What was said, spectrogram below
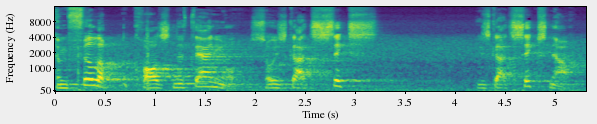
and Philip calls Nathaniel. So he's got six. He's got six now.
